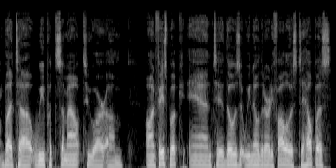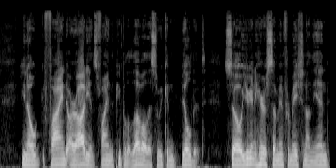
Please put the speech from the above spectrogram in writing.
but uh, we put some out to our um, on Facebook and to those that we know that already follow us to help us, you know, find our audience, find the people that love all this, so we can build it. So you're going to hear some information on the end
